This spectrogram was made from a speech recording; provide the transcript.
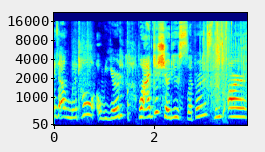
is a little weird. Well, I just showed you slippers. These are...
